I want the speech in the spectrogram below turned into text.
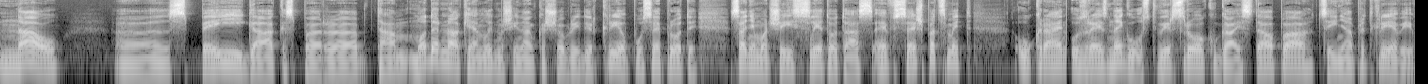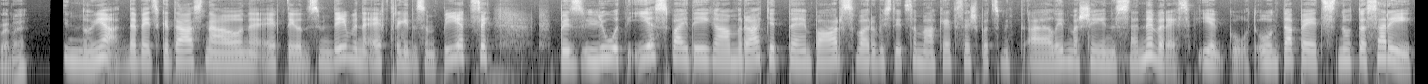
nav uh, spējīgākas par uh, tām modernākajām lidmašīnām, kas šobrīd ir Krievijas pusē. Proti, saņemot šīs lietotās F-16, Ukraina uzreiz negūst virsroku gaisa telpā cīņā pret Krieviju? Nu jā, tāpēc, ka tās nav ne F-22, ne F-35. Bez ļoti iespaidīgām raķetēm pārsvaru visticamāk F-16 lidmašīnas nevarēs iegūt. Un tāpēc nu, tas arī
